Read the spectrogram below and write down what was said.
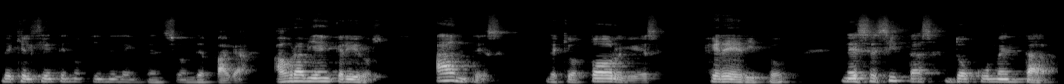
de que el cliente no tiene la intención de pagar. Ahora bien, queridos, antes de que otorgues crédito, necesitas documentar,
